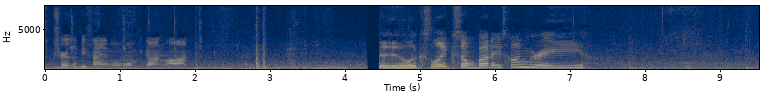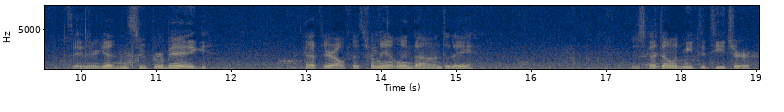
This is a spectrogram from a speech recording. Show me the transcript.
I'm sure they'll be fine, we won't be gone long. It looks like somebody's hungry. See, they're getting super big. Got their outfits from Aunt Linda on today. Just got done with Meet the Teacher.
